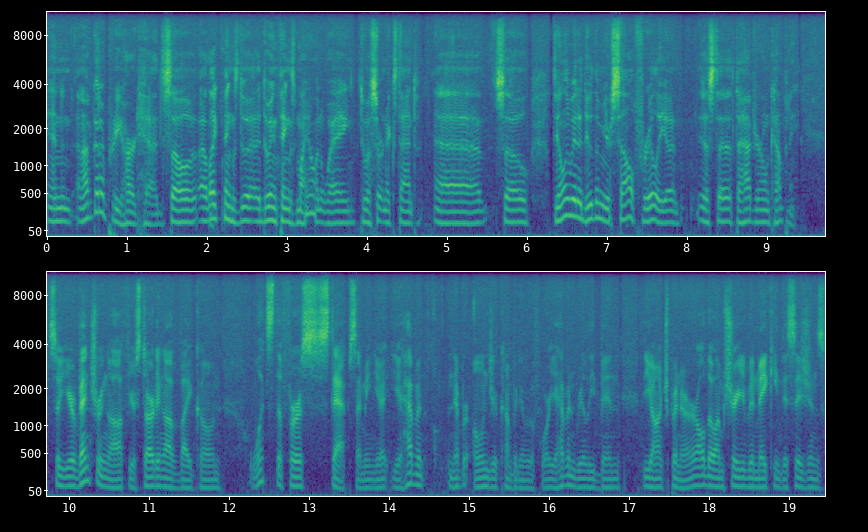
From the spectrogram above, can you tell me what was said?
and, and I've got a pretty hard head, so I like things do, doing things my own way to a certain extent. Uh, so the only way to do them yourself, really, uh, is to, to have your own company. So you're venturing off. You're starting off Vicone what's the first steps? I mean, you you haven't never owned your company before. You haven't really been the entrepreneur, although I'm sure you've been making decisions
